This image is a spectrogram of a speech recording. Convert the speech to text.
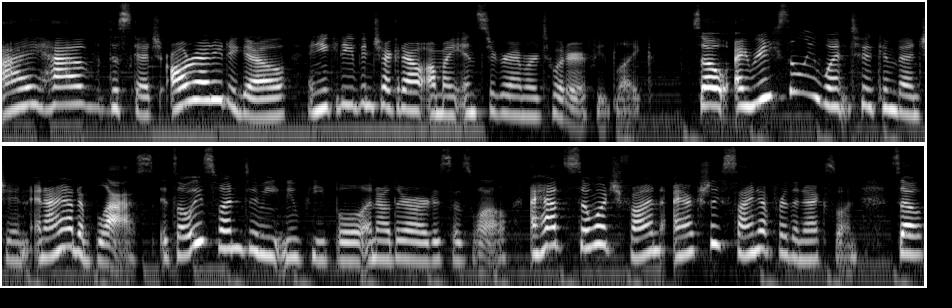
I have the sketch all ready to go, and you can even check it out on my Instagram or Twitter if you'd like. So, I recently went to a convention and I had a blast. It's always fun to meet new people and other artists as well. I had so much fun, I actually signed up for the next one. So,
